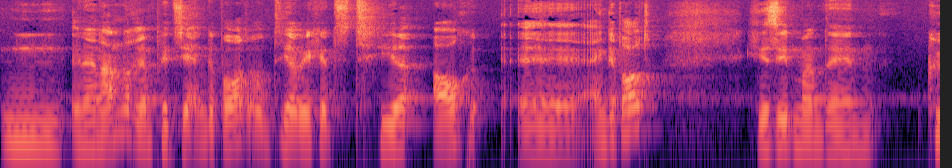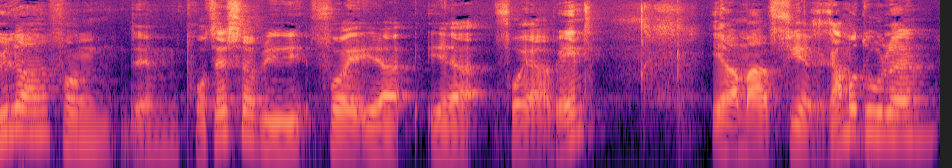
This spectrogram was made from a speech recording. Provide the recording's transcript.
in einen anderen PC eingebaut und die habe ich jetzt hier auch äh, eingebaut. Hier sieht man den Kühler von dem Prozessor, wie vorher, eher vorher erwähnt. Hier haben wir vier RAM-Module,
